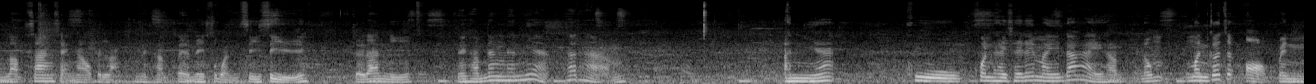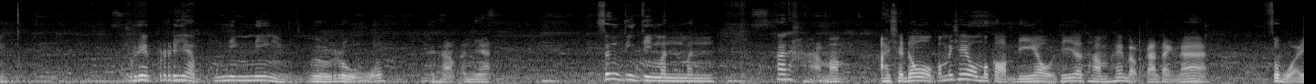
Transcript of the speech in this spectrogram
ำหรับสร้างแสงเงาเป็นหลักนะครับ แต่ในส่วนสีสี จะด้านนี้นะครับดังนั้นเนี่ยถ้าถาม อันเนี้ยครูคนไทยใช้ได้ไหมได้ครับ แล้วมันก็จะออกเป็นเรียบเรียบนิ่งๆหรือหรูนะครับ อันเนี้ยซึ่งจริงๆมันมันถ้าถามอะอายแชโดว์ก็ไม่ใช่องค์ประกอบเดียวที่จะทำให้แบบการแต่งหน้าสวย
